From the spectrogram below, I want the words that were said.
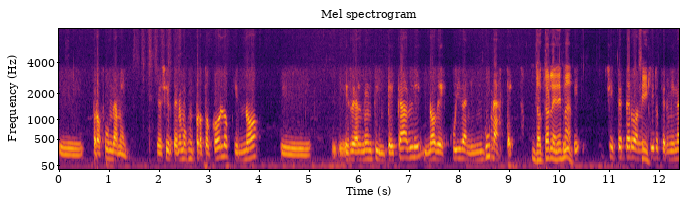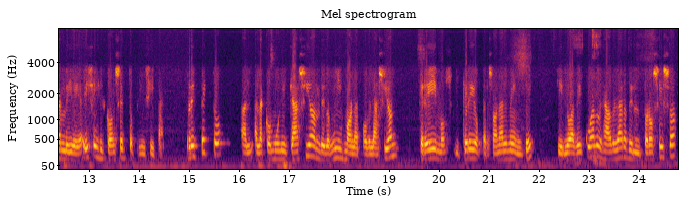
eh, profundamente. Es decir, tenemos un protocolo que no eh, es realmente impecable y no descuida ningún aspecto. Doctor Ledesma. Eh, sí, perdón, quiero terminar la idea. Ese es el concepto principal. Respecto a la comunicación de lo mismo a la población, creemos y creo personalmente que lo adecuado es hablar del proceso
